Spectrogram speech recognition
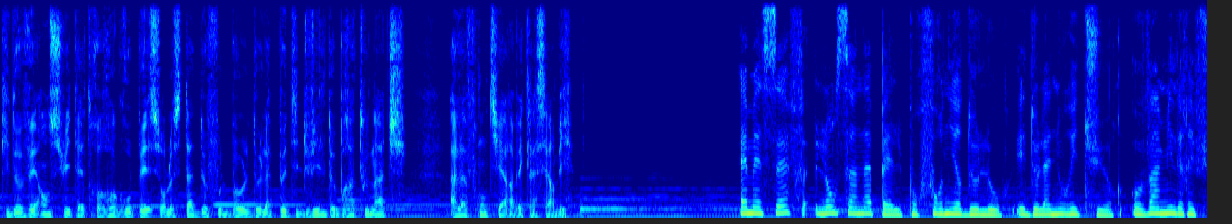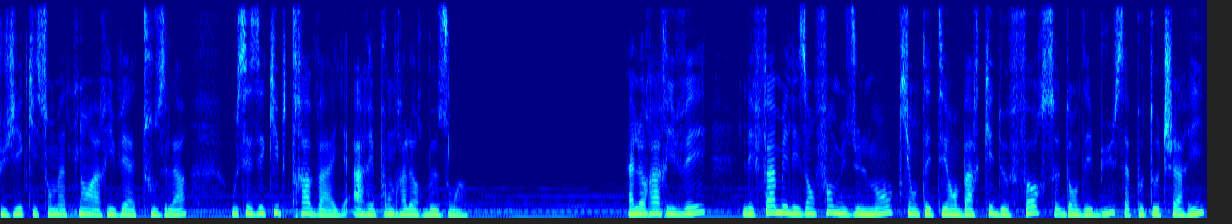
qui devaient ensuite être regroupés sur le stade de football de la petite ville de Bratunac, à la frontière avec la Serbie. MSF lance un appel pour fournir de l'eau et de la nourriture aux 20 000 réfugiés qui sont maintenant arrivés à Tuzla, où ces équipes travaillent à répondre à leurs besoins. À leur arrivée, les femmes et les enfants musulmans qui ont été embarqués de force dans des bus à Potocari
